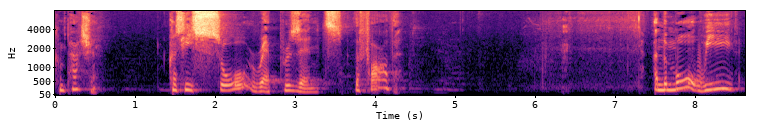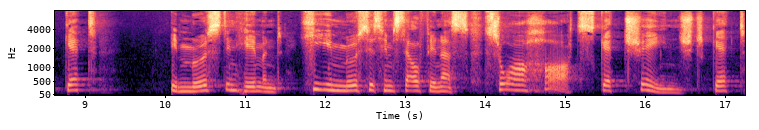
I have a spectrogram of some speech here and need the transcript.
Compassion because he so represents the Father. And the more we get immersed in him and he immerses himself in us, so our hearts get changed, get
